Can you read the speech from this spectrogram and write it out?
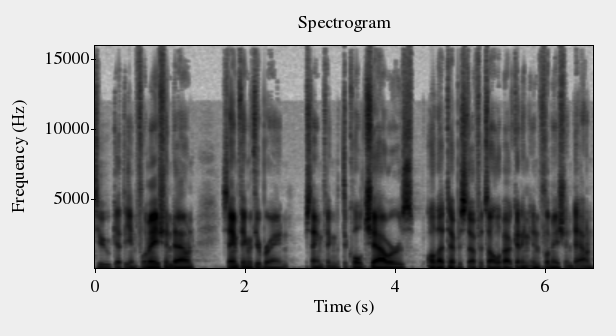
to get the inflammation down. Same thing with your brain. Same thing with the cold showers, all that type of stuff. It's all about getting inflammation down.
